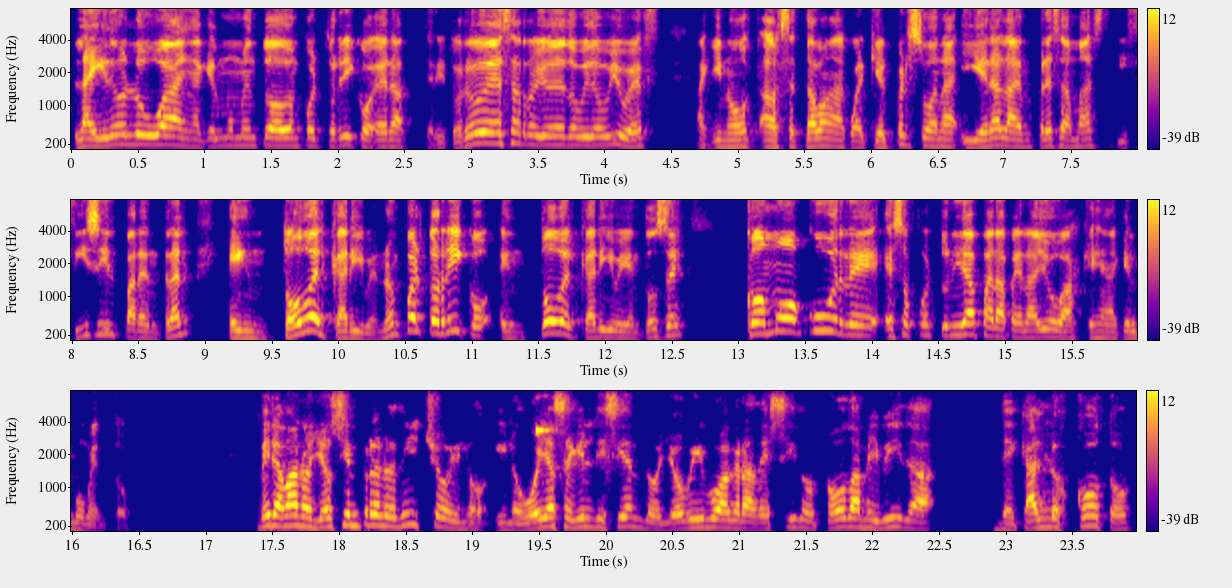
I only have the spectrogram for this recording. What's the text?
la IWA en aquel momento dado en Puerto Rico era territorio de desarrollo de WWF. Aquí no aceptaban a cualquier persona y era la empresa más difícil para entrar en todo el Caribe, no en Puerto Rico, en todo el Caribe. Entonces, ¿cómo ocurre esa oportunidad para Pelayo Vázquez en aquel momento? Mira, mano, yo siempre lo he dicho y lo, y lo voy a seguir diciendo. Yo vivo agradecido toda mi vida de Carlos Coto,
